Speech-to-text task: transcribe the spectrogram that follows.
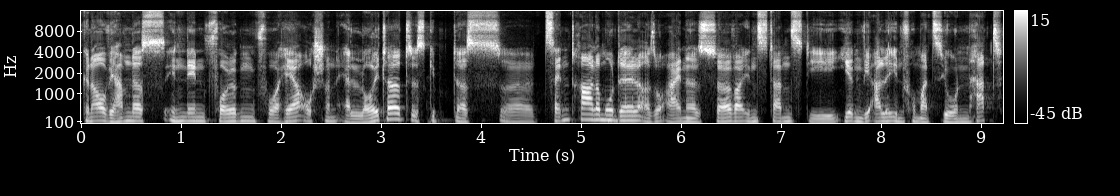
Genau, wir haben das in den Folgen vorher auch schon erläutert. Es gibt das äh, zentrale Modell, also eine Serverinstanz, die irgendwie alle Informationen hat,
